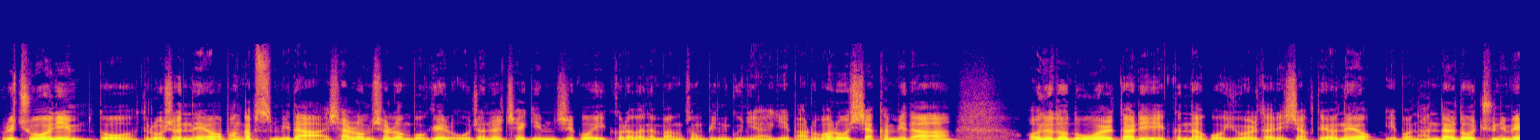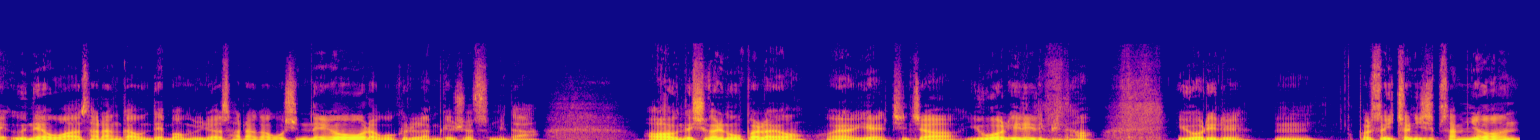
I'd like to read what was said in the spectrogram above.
우리 주호님 또 들어오셨네요. 반갑습니다. 샬롬 샬롬 목요일 오전을 책임지고 이끌어가는 방송 빈군 이야기 바로 바로 시작합니다. 어느덧 5월달이 끝나고 6월달이 시작되었네요. 이번 한 달도 주님의 은혜와 사랑 가운데 머물려 살아가고 싶네요. 라고 글을 남겨주셨습니다. 아, 근데 시간이 너무 빨라요. 예, 예 진짜 6월 1일입니다. 6월 1일. 음, 벌써 2023년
